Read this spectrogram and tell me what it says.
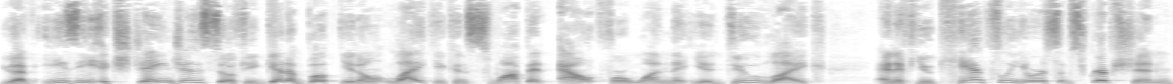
You have easy exchanges, so if you get a book you don't like, you can swap it out for one that you do like. And if you cancel your subscription,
